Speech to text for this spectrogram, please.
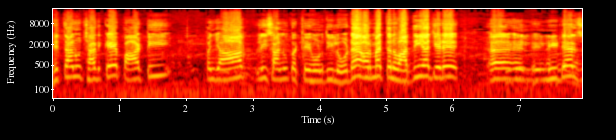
ਹਿੱਤਾਂ ਨੂੰ ਛੱਡ ਕੇ ਪਾਰਟੀ ਪੰਜਾਬ ਲਈ ਸਾਨੂੰ ਇਕੱਠੇ ਹੋਣ ਦੀ ਲੋੜ ਹੈ ਔਰ ਮੈਂ ਧੰਨਵਾਦੀ ਹਾਂ ਜਿਹੜੇ ਲੀਡਰਸ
